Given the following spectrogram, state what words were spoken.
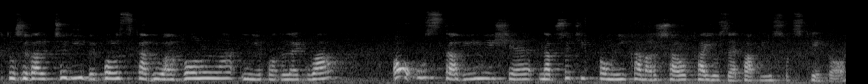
którzy walczyli, by Polska była wolna i niepodległa, o ustawienie się naprzeciw pomnika marszałka Józefa Piłsudskiego.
